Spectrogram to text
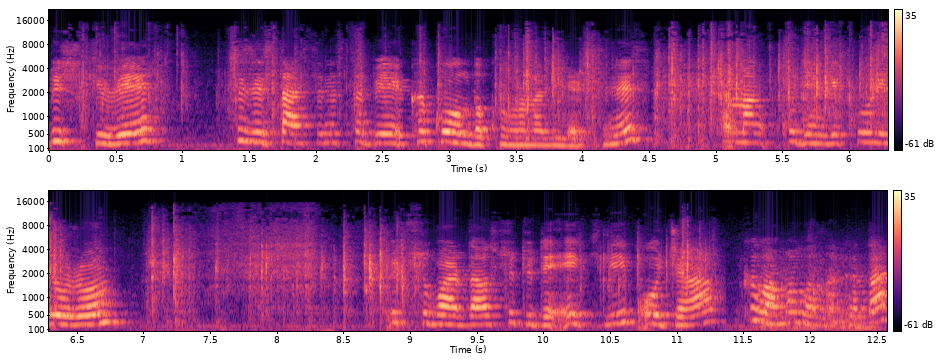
bisküvi. Siz isterseniz tabii kakaolu da kullanabilirsiniz. Hemen pudingi koyuyorum. 3 su bardağı sütü de ekleyip ocağa kıvam alana kadar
